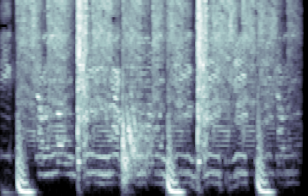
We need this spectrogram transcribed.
I'm not G, I'm on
